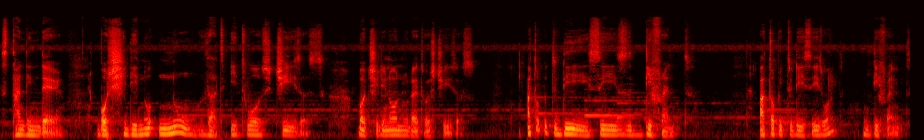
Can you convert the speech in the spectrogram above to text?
standing there, but she did not know that it was Jesus but she did not know that it was Jesus. Our topic today says different. Our topic today says what? Different.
